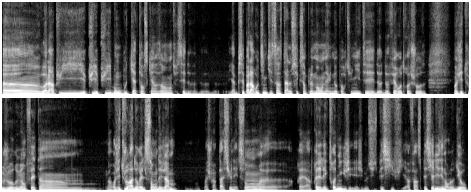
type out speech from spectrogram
Voilà, puis, et puis, puis, bon, au bout de 14-15 ans, tu sais, de, c'est pas la routine qui s'installe, c'est que simplement on a une opportunité de, faire autre chose. Moi, j'ai toujours eu en fait un. Alors, j'ai toujours adoré le son déjà. Moi, je suis un passionné de son. euh, après, après l'électronique, je me suis spécifié, enfin, spécialisé dans l'audio,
